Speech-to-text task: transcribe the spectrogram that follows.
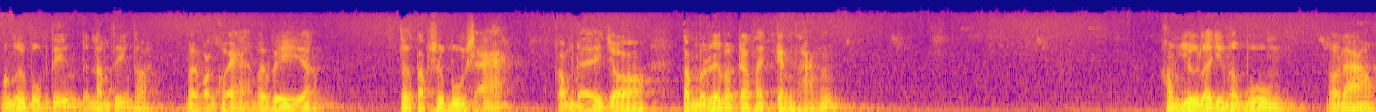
có người 4 tiếng đến 5 tiếng thôi mà vẫn khỏe bởi vì à, từ tập sự buông xả không để cho tâm nó rơi vào trạng thái căng thẳng. Không giữ lại những nỗi buồn nỗi đau.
